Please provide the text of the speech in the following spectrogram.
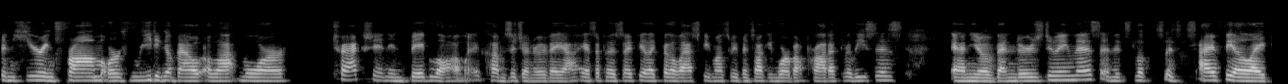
been hearing from or reading about a lot more traction in big law when it comes to generative AI, as opposed to I feel like for the last few months, we've been talking more about product releases and, you know, vendors doing this. And it's looks, it's, I feel like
